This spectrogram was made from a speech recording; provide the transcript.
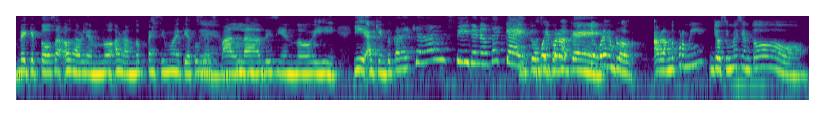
de que todos, o sea, hablando, hablando pésimo de ti a tus Sí. espaldas, diciendo, y, y aquí en tu cara de que, ay, sí, que no sé qué, y tú así Güey, como pero que... yo, por ejemplo, hablando por mí, yo sí me siento.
